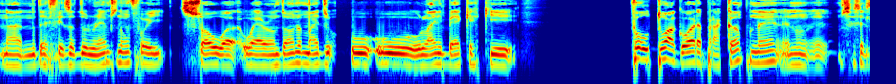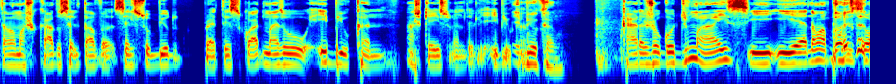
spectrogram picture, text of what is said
na, na defesa do Rams, não foi só o, Aaron Donald, mas o, o, o linebacker que voltou agora pra campo, né? Eu não, eu não sei se ele tava machucado ou se ele, tava, se ele subiu do practice squad, mas o Ibukan, acho que é isso o nome dele, Ibukan. O cara jogou demais e, e é numa Dois posição...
